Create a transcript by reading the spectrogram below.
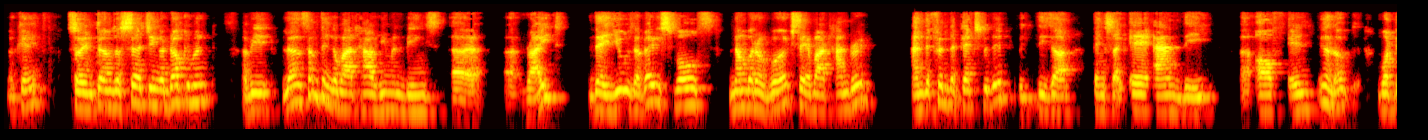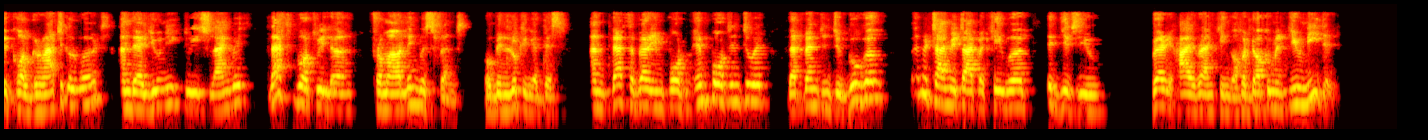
okay? So in terms of searching a document, we learn something about how human beings uh, uh, write. They use a very small number of words, say about 100, and they fill the text with it. These are things like a and the, uh, of, in, you know, what they call grammatical words, and they're unique to each language. That's what we learn from our linguist friends who've been looking at this. And that's a very important import into it that went into Google. Every time you type a keyword, it gives you very high ranking of a document you needed.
